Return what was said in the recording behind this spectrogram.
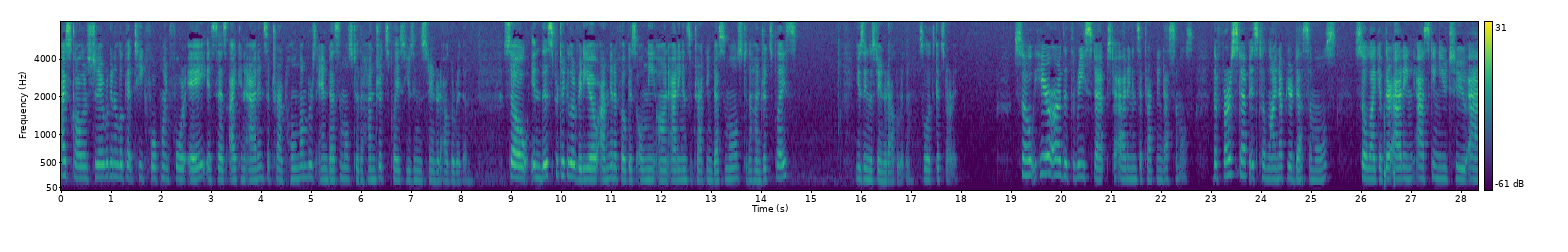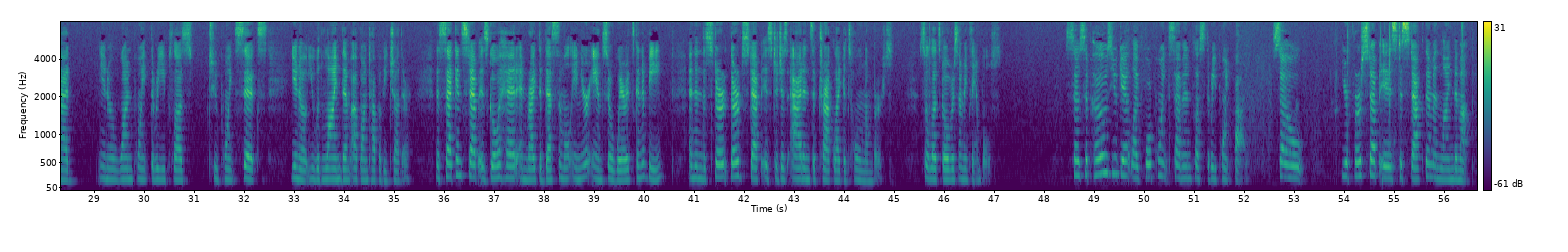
Hi scholars, today we're going to look at TEK 4.4a. It says I can add and subtract whole numbers and decimals to the hundredths place using the standard algorithm. So in this particular video, I'm going to focus only on adding and subtracting decimals to the hundredths place using the standard algorithm. So let's get started. So here are the three steps to adding and subtracting decimals. The first step is to line up your decimals. So like if they're adding, asking you to add you know, 1.3 plus 2.6, you know, you would line them up on top of each other. The second step is go ahead and write the decimal in your answer where it's going to be. And then the third step is to just add and subtract like it's whole numbers. So let's go over some examples. So suppose you get like 4.7 plus 3.5. So your first step is to stack them and line them up.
